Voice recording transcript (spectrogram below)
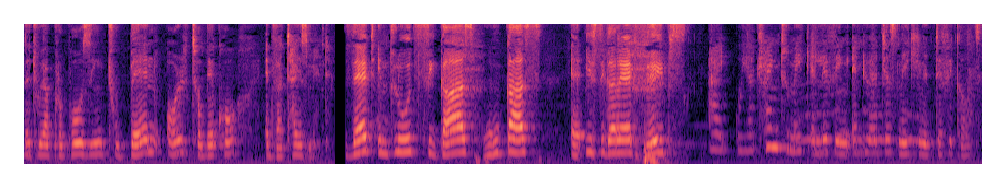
that we are proposing to ban all tobacco advertisement. That includes cigars, hookahs, uh, e-cigarette, vapes. I, we are trying to make a living and you are just making it difficult.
